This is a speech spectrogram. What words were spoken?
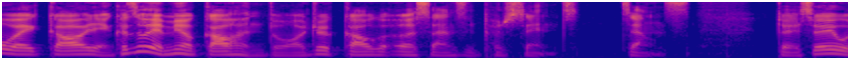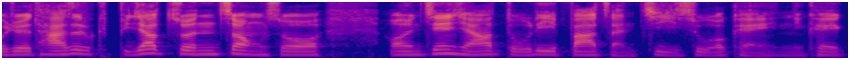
微高一点，可是也没有高很多，就高个二三十 percent 这样子。对，所以我觉得他是比较尊重说，哦，你今天想要独立发展技术，OK，你可以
